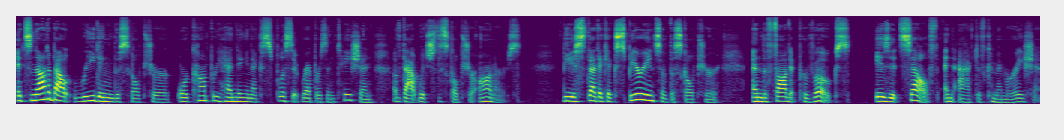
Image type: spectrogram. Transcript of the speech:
It's not about reading the sculpture or comprehending an explicit representation of that which the sculpture honors. The aesthetic experience of the sculpture and the thought it provokes is itself an act of commemoration.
